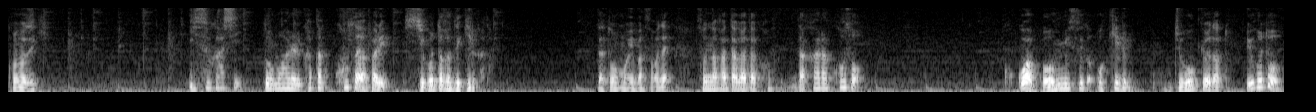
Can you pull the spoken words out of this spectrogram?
この時期、忙しいと思われる方こそやっぱり仕事ができる方だと思いますので、そんな方々だからこそ、ここはボンミスが起きる状況だということを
